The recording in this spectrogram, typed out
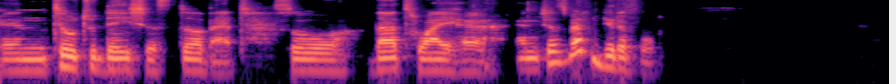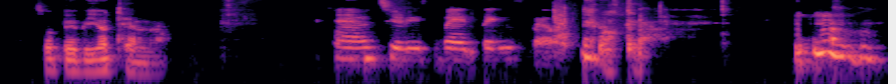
And till today she's still that. So that's why her. And she's very beautiful. So baby your turn now. I have to read my things now. okay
